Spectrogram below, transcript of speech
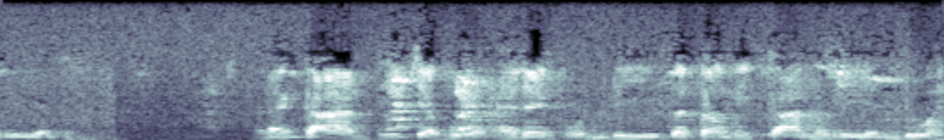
เรียนดังนั้นการที่จะบวชให้ได้ผลดีก็ต้องมีการเรียนด้วย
